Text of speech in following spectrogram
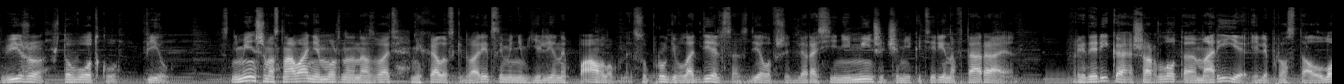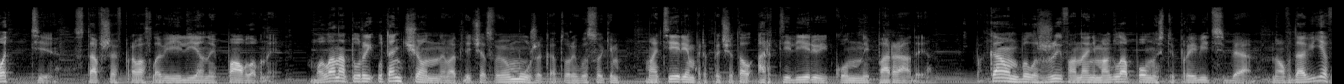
«Вижу, что водку пил». С не меньшим основанием можно назвать Михайловский дворец именем Елены Павловны, супруги владельца, сделавшей для России не меньше, чем Екатерина II. Фредерика Шарлотта Мария, или просто Лотти, ставшая в православии Еленой Павловны, была натурой утонченной, в отличие от своего мужа, который высоким материям предпочитал артиллерию и конные парады. Пока он был жив, она не могла полностью проявить себя, но вдовев,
